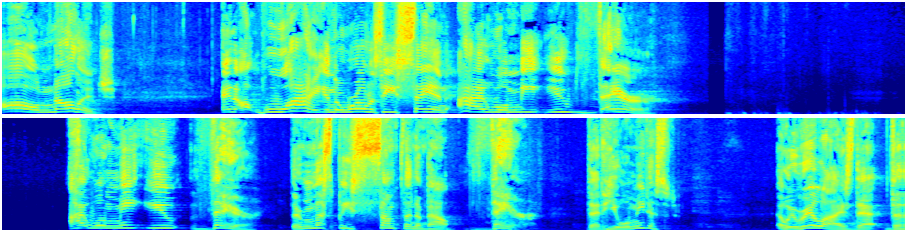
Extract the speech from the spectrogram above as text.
all knowledge. And uh, why in the world is He saying, I will meet you there? I will meet you there. There must be something about there that he will meet us. And we realize that the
